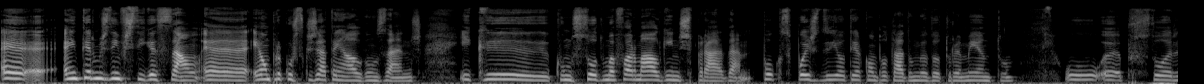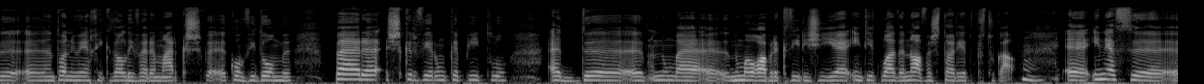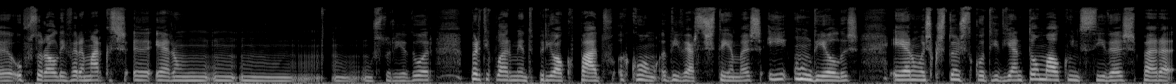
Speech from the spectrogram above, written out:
É, em termos de investigação, é, é um percurso que já tem há alguns anos e que começou de uma forma algo inesperada. Pouco depois de eu ter completado o meu doutoramento, o uh, professor uh, António Henrique de Oliveira Marques uh, convidou-me para escrever um capítulo de, numa, numa obra que dirigia intitulada Nova História de Portugal. Hum. e nesse, o professor Oliveira Marques era um, um, um, um historiador particularmente preocupado com diversos temas e um deles eram as questões de cotidiano tão mal conhecidas para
